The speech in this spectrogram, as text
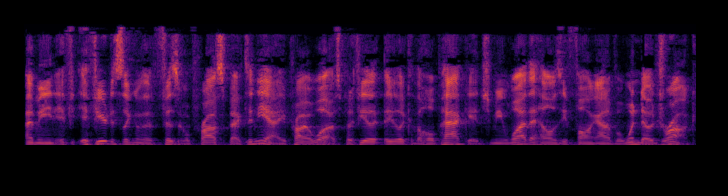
I mean, if if you're just looking at the physical prospect, then yeah, he probably was. But if you, you look at the whole package, I mean, why the hell is he falling out of a window drunk?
